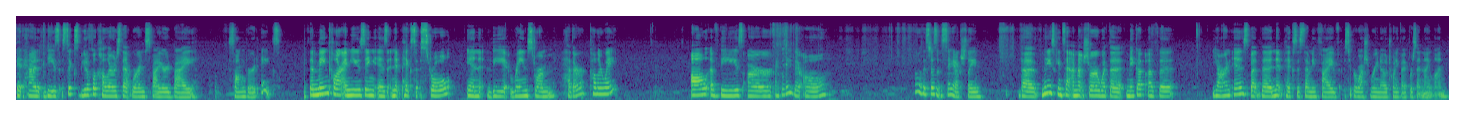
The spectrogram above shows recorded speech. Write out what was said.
it had these six beautiful colors that were inspired by songbird eggs. The main color I'm using is Knit Picks Stroll in the Rainstorm Heather colorway. All of these are, I believe they're all, oh, this doesn't say actually. The mini skein set, I'm not sure what the makeup of the yarn is, but the Knit Picks is 75 superwash merino, 25% nylon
